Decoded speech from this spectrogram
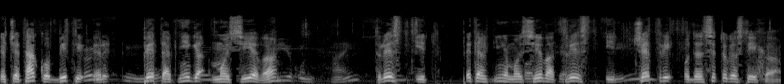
Jer će tako biti peta knjiga Mojsijeva, 30 peta knjiga Mojsijeva, 34 od 10. stiha.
